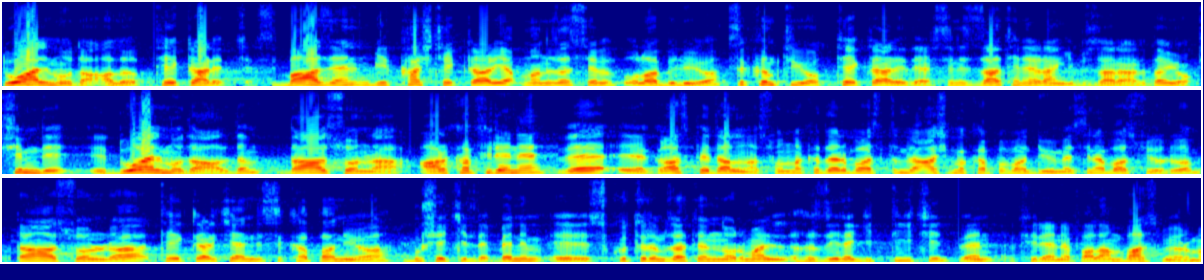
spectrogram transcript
dual moda alıp tekrar edeceğiz. Bazen birkaç tekrar yapmanıza sebep olabiliyor. Sıkıntı yok. Tekrar edersiniz. Zaten herhangi bir zararı da yok. Şimdi e, dual moda aldım. Daha sonra arka frene ve e, gaz pedalına sonuna kadar bastım ve açma kapama düğmesine basıyorum. Daha sonra tekrar kendisi kapanıyor. Bu şekilde benim e, scooter'ım zaten normal hızıyla gittiği için ben frene falan basmıyorum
